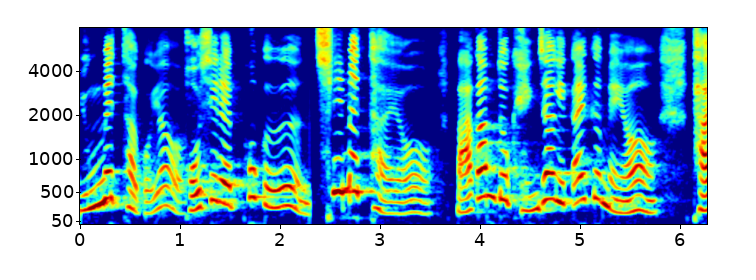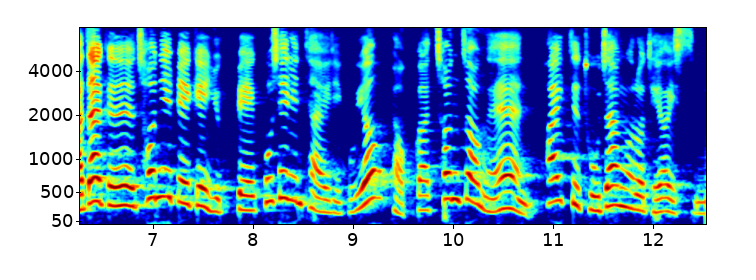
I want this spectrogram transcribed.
6m고요. 거실의 폭은 7m예요. 마감도 굉장히 깔끔해요. 바닥은 1200에 600 포세린 타일이고요. 벽과 천정은 화이트 도장으로 되어 있습니다.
